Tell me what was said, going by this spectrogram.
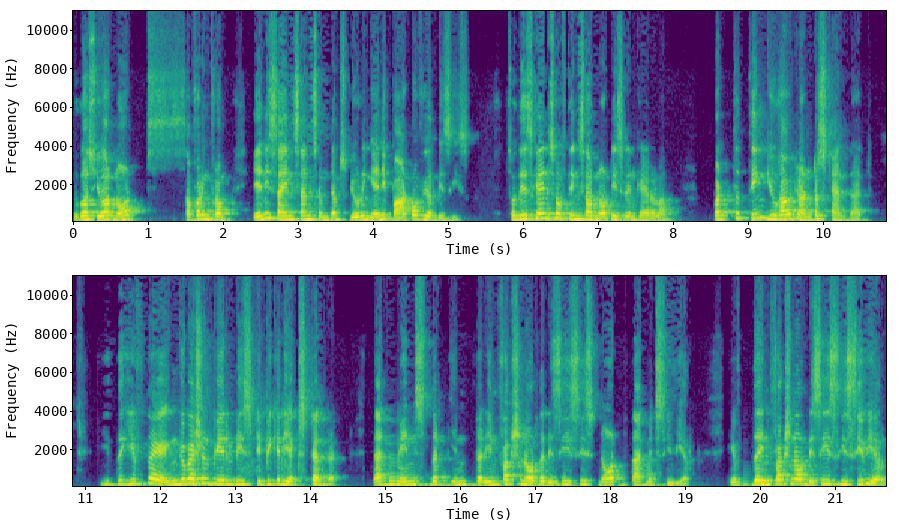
because you are not suffering from any signs and symptoms during any part of your disease. So these kinds of things are noticed in Kerala. But the thing you have to understand that if the incubation period is typically extended, that means that in the infection or the disease is not that much severe. If the infection or disease is severe,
